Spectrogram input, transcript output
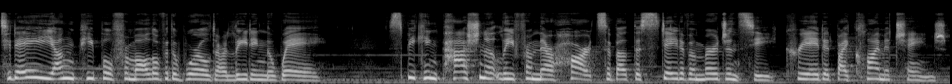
Today, young people from all over the world are leading the way, speaking passionately from their hearts about the state of emergency created by climate change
